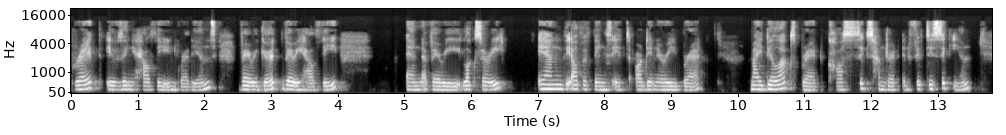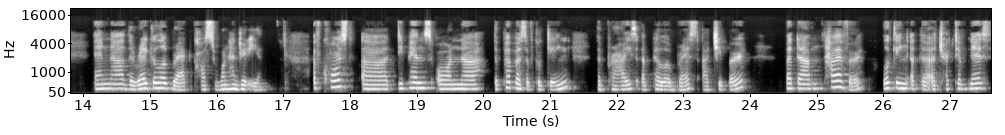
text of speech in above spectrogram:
bread using healthy ingredients, very good, very healthy, and very luxury. And the other things, it's ordinary bread. My deluxe bread costs 656 yen, and uh, the regular bread costs 100 yen. Of course, uh, depends on uh, the purpose of cooking. The price of pillow breads are cheaper. But um, however, looking at the attractiveness,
